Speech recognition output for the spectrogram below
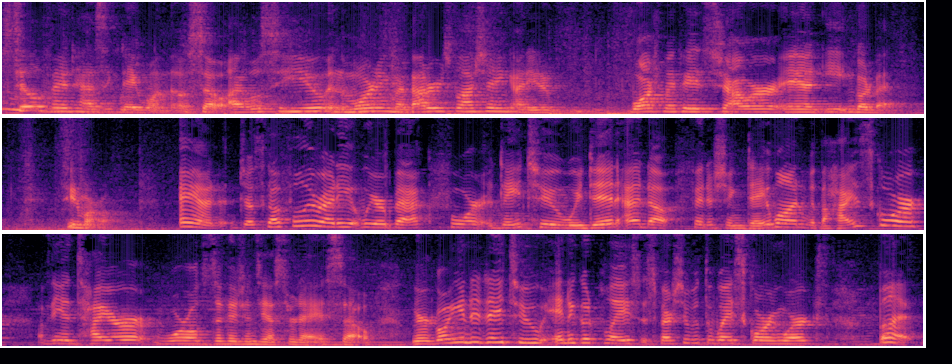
Still a fantastic day one though. So I will see you in the morning. My battery's flashing. I need to wash my face, shower, and eat and go to bed. See you tomorrow. And just got fully ready. We are back for day two. We did end up finishing day one with the highest score of the entire world's divisions yesterday. So we are going into day two in a good place, especially with the way scoring works. But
